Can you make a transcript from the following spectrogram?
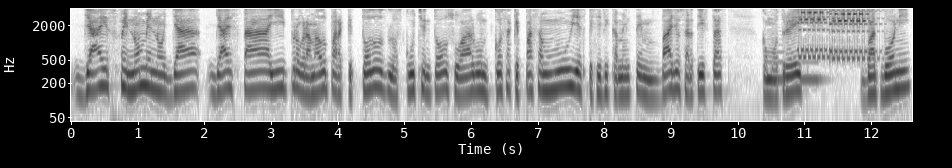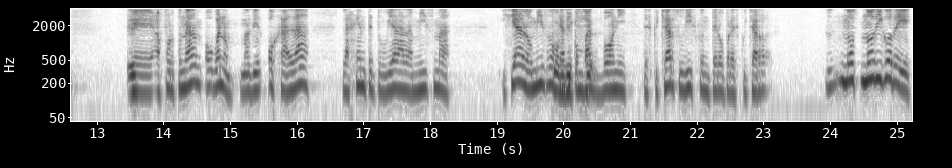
ya es fenómeno, ya, ya está ahí programado para que todos lo escuchen, todo su álbum, cosa que pasa muy específicamente en varios artistas como Drake, Bad Bunny. que afortunadamente, o bueno, más bien, ojalá la gente tuviera la misma, hiciera lo mismo que hace con Bad. Bunny, de escuchar su disco entero para escuchar, no, no digo de,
